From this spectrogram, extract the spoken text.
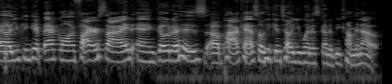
uh, you can get back on Fireside and go to his uh, podcast so he can tell you when it's going to be coming out.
